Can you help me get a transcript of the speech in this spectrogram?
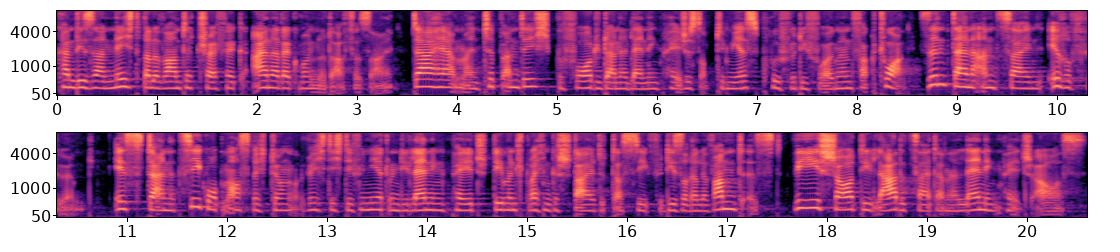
kann dieser nicht relevante Traffic einer der Gründe dafür sein. Daher mein Tipp an dich, bevor du deine Landingpages optimierst, prüfe die folgenden Faktoren. Sind deine Anzeigen irreführend? Ist deine Zielgruppenausrichtung richtig definiert und die Landingpage dementsprechend gestaltet, dass sie für diese relevant ist? Wie schaut die Ladezeit deiner Landingpage aus?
